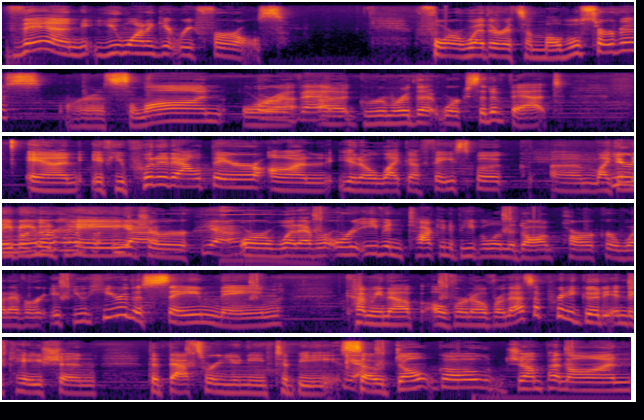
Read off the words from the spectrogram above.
Then you want to get referrals for whether it's a mobile service or a salon or, Or a a, a groomer that works at a vet. And if you put it out there on, you know, like a Facebook, um, like Your a neighborhood, neighborhood- page yeah, or yeah. or whatever, or even talking to people in the dog park or whatever, if you hear the same name coming up over and over, that's a pretty good indication that that's where you need to be. So don't go jumping on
